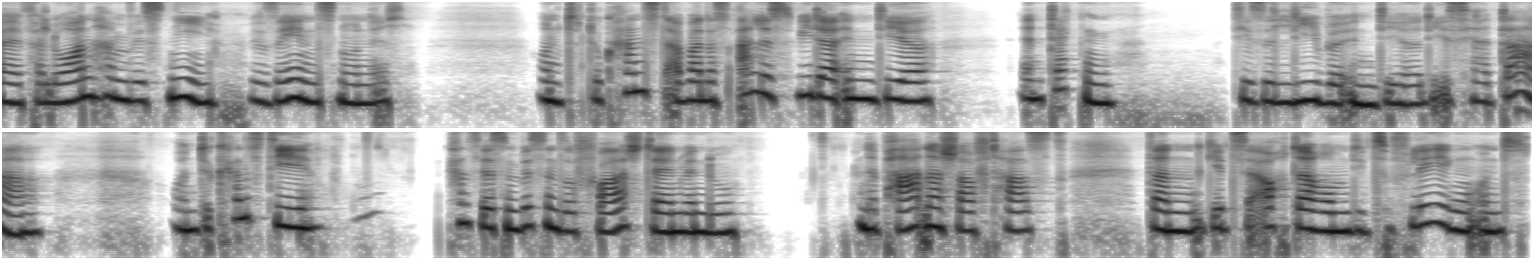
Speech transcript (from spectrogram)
Weil verloren haben wir es nie. Wir sehen es nur nicht. Und du kannst aber das alles wieder in dir entdecken. Diese Liebe in dir, die ist ja da. Und du kannst die, kannst dir das ein bisschen so vorstellen, wenn du eine Partnerschaft hast, dann geht es ja auch darum, die zu pflegen und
